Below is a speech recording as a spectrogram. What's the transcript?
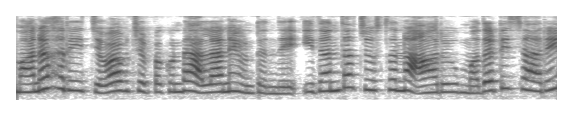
మనోహరి జవాబు చెప్పకుండా అలానే ఉంటుంది. ఇదంతా చూస్తున్న ఆరు మొదటిసారి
